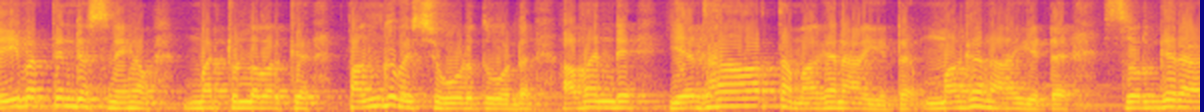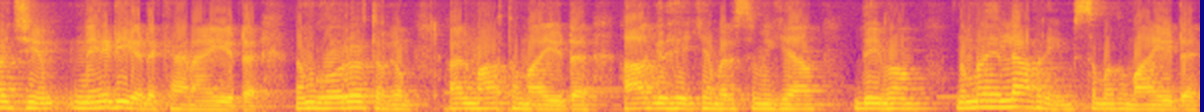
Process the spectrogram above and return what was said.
ദൈവത്തിന്റെ സ്നേഹം മറ്റുള്ളവർക്ക് പങ്കുവെച്ചു കൊടുത്തുകൊണ്ട് അവന്റെ യഥാർത്ഥ മകനായിട്ട് മകളായിട്ട് സ്വർഗരാജ്യം നേടിയെടുക്കാനായിട്ട് നമുക്ക് ഓരോരുത്തർക്കും ആത്മാർത്ഥമായിട്ട് ആഗ്രഹിക്കാൻ പരിശ്രമിക്കാം. ദൈവം നമ്മളെല്ലാവരെയും സമൃദ്ധമായിട്ട്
